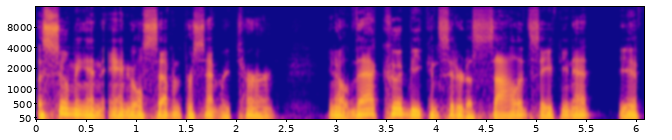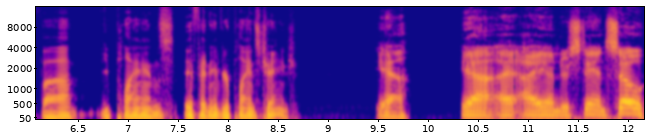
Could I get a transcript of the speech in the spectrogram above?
assuming an annual 7% return you know that could be considered a solid safety net if uh, you plans if any of your plans change. Yeah, yeah, I, I understand. So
